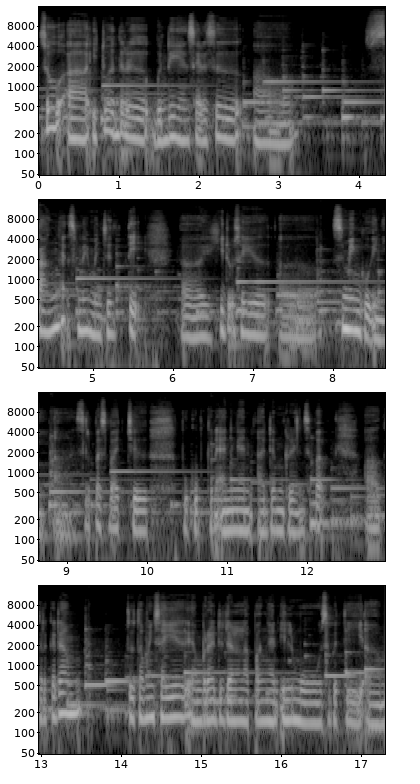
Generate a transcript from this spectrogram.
So uh, itu antara benda yang saya rasa uh, sangat sebenarnya menjentik uh, hidup saya uh, seminggu ini. Uh, selepas baca buku berkenaan dengan Adam Grant. Sebab uh, kadang-kadang terutamanya saya yang berada dalam lapangan ilmu seperti um,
